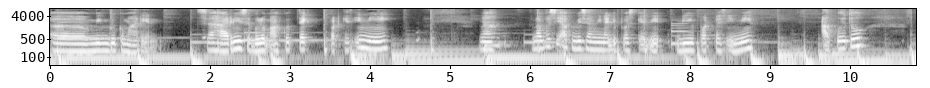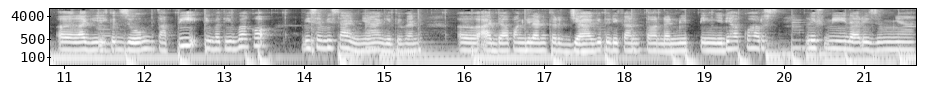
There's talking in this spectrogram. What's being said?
uh, minggu kemarin sehari sebelum aku take podcast ini. Nah, kenapa sih aku bisa minat di podcast di podcast ini? Aku itu uh, lagi ikut Zoom tapi tiba-tiba kok bisa-bisanya gitu kan uh, ada panggilan kerja gitu di kantor dan meeting. Jadi aku harus live nih dari Zoomnya.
